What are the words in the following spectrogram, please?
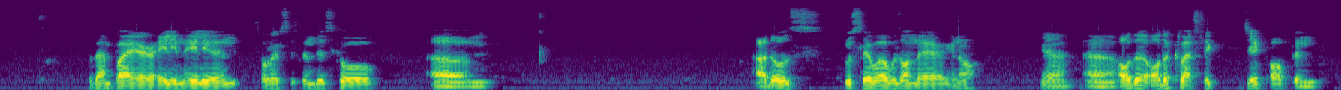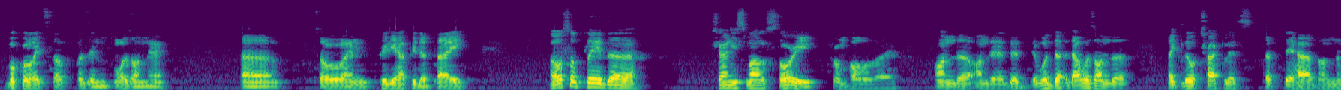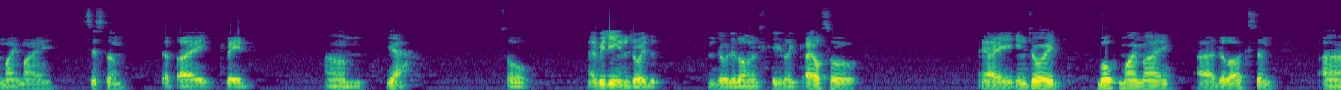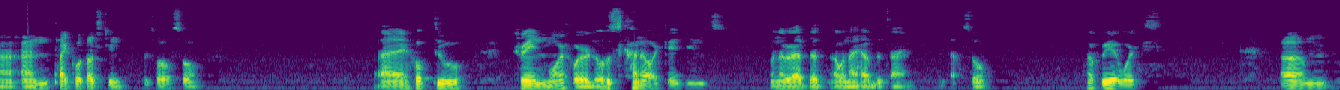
Vampire, Alien Alien, Solar System Disco, um, Ado's Usseewa was on there, you know. Yeah, uh, all the all the classic J-pop and Vocaloid stuff was in was on there. Uh, so I'm pretty happy that I I also played the Shiny Smily story from Hololive on the on the, the, would that was on the like little track list that they had on the maimai system that I played. Um, yeah, so I really enjoyed it. Enjoyed it honestly. Like I also I enjoyed both maimai uh, deluxe and uh, and Taiko Tatsujin as well. So I hope to train more for those kind of arcade games whenever I have that when I have the time. Yeah, so hopefully it works. Um,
